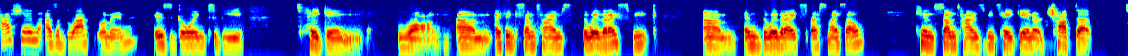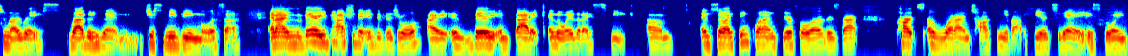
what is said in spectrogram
passion as a Black woman is going to be taken wrong. Um, I think sometimes the way that I speak um, and the way that I express myself can sometimes be taken or chopped up to my race rather than just me being Melissa. And I'm a very passionate individual. I am very emphatic in the way that I speak. Um, and so I think what I'm fearful of is that parts of what I'm talking about here today is going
